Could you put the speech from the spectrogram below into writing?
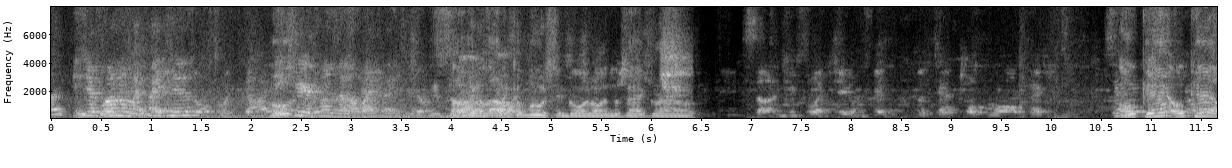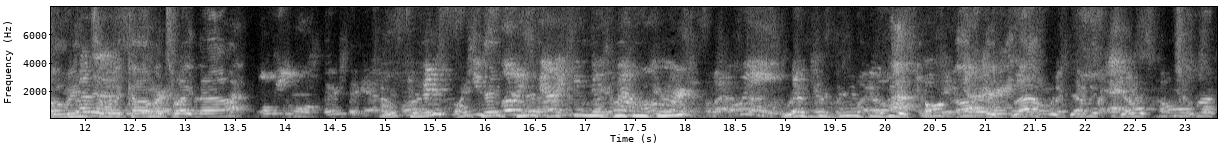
ask. Is your your phone on questions. Wi-Fi too? Oh. Make sure your phone's on Wi-Fi too. It sounds like a lot of commotion going on in the background. Okay, okay. I'm reading some of the comments right now. Okay, okay. Wait. West Virginia is going to be the talk of the draft with Derek, Derek Culver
